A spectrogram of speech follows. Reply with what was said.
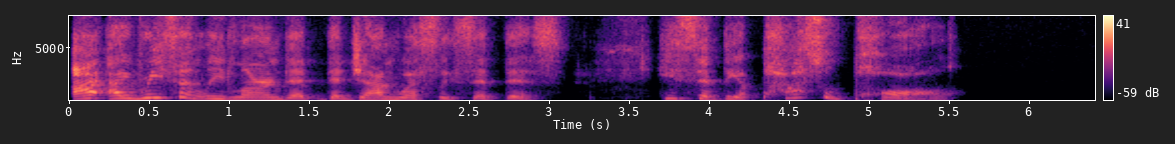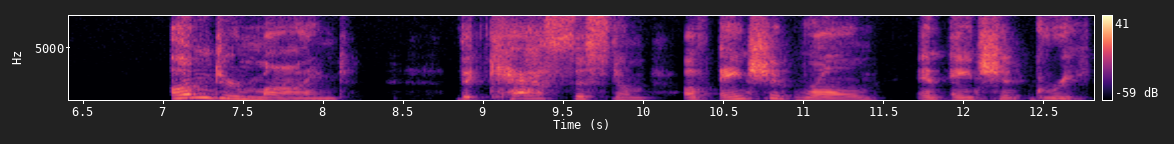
I, I recently learned that, that John Wesley said this. He said the Apostle Paul undermined the caste system of ancient Rome and ancient Greek.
